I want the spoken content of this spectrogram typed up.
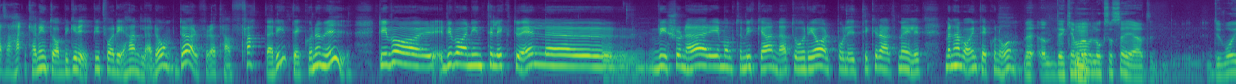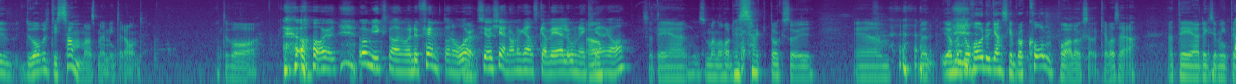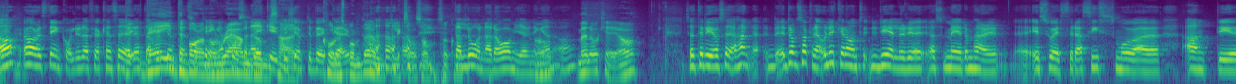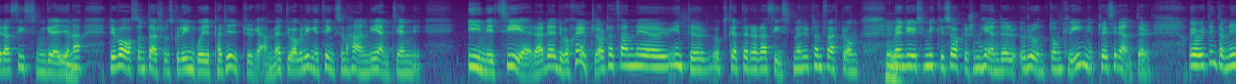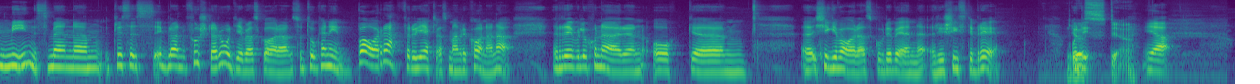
Alltså han kan inte ha begripit vad det handlade om därför att han fattade inte ekonomi. Det var, det var en intellektuell eh, visionär i mångt och mycket annat och realpolitiker och allt möjligt. Men han var inte ekonom. Men det kan man mm. väl också säga att du var ju, du var väl tillsammans med Mitterrand? Att det var... Ja, jag umgicks med honom under 15 år, ja. så jag känner honom ganska väl onekligen, ja. ja. Så, det, så man har det sagt också i... Um, men, ja, men då har du ganska bra koll på honom också, kan man säga. Att det är liksom inte... Ja, jag har stenkoll. Det är därför jag kan säga det, detta. Det är inte bara någon random så här, korrespondent liksom som, som kommer... lånade av omgivningen. Ja. Ja. Men okej, okay, ja. Så att det är det jag säger. Han, de sakerna, och likadant det gäller alltså med de här SOS rasism och uh, antirasism-grejerna. Mm. Det var sånt där som skulle ingå i partiprogrammet. Det var väl ingenting som han egentligen initierade. Det var självklart att han eh, inte uppskattade rasismen utan tvärtom. Mm. Men det är ju så mycket saker som händer runt omkring presidenter. Och jag vet inte om ni minns men um, precis bland första rådgivarskaran så tog han in bara för att jäklas med amerikanarna revolutionären och um, Che Guevaras gode vän Regis Debré. Just det, ja.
